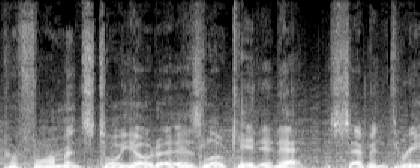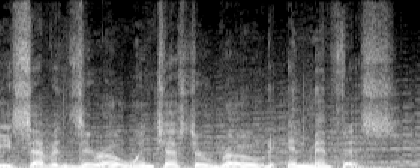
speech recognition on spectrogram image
Performance Toyota is located at 7370 Winchester Road in Memphis.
